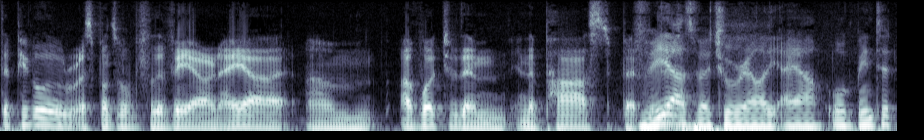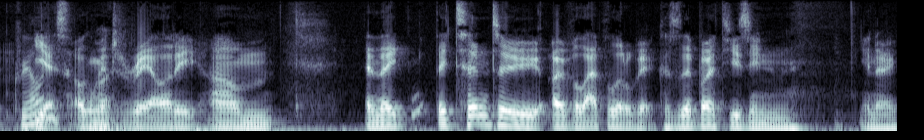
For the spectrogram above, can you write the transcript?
the people who are responsible for the VR and AR, um, I've worked with them in the past, but VR is virtual reality, AR augmented reality. Yes, augmented reality. Um, and they they tend to overlap a little bit because they're both using, you know,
